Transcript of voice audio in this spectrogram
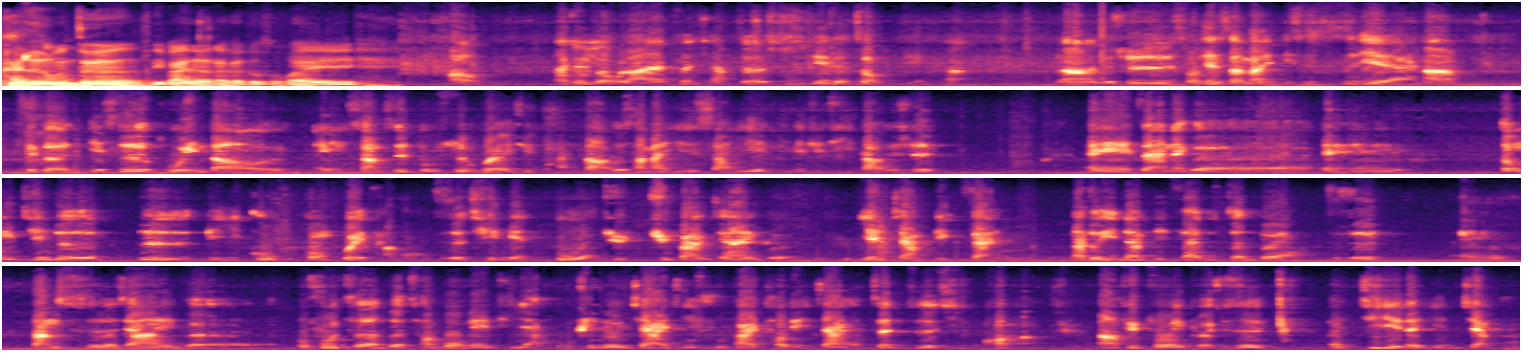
开始我们这个礼拜的那个读书会。好，那就由我来分享这十页的重点啊。那就是首先三百一十四页啊，那这个也是呼应到诶上次读书会去谈到，就三百一十三页里面去提到，就是诶在那个诶东京的日比谷公会堂啊，就是青年部啊举举办这样一个演讲比赛。那这个演讲比赛是针对啊，就是诶当时的这样一个不负责任的传播媒体啊、评论家以及腐败透点这样一个政治的情况啊，然后去做一个就是很激烈的演讲啊。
